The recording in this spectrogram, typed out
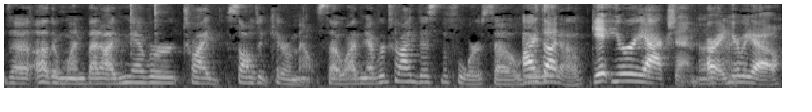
the other one, but I've never tried salted caramel. So I've never tried this before. So here I thought get your reaction. All right, here we go.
